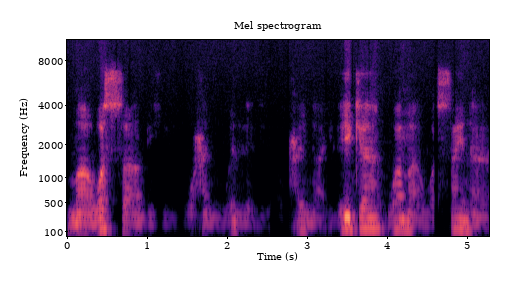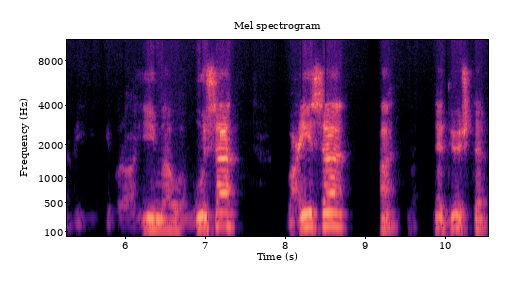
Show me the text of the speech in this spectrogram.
ما وصى به نوحا والذي أوحينا إليك وما وصينا به إبراهيم وموسى وعيسى ha, ne diyor işte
